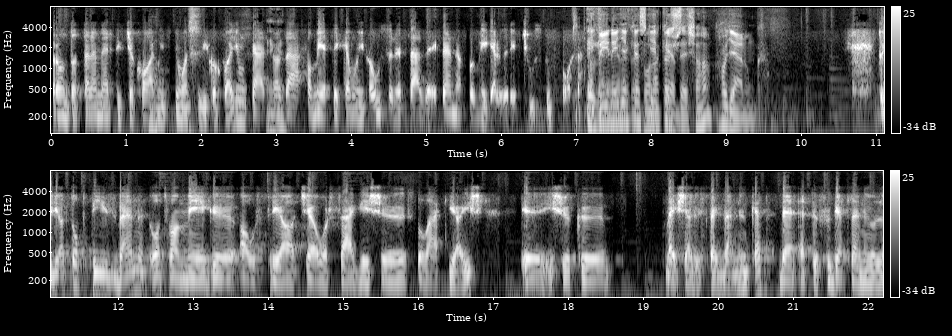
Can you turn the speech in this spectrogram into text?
rontotta le, mert itt csak 38-ok vagyunk, tehát Igen. az áfa mértéke mondjuk a 25 lenne, akkor még előrébb csúsztunk volna. A v 4 képest kérdés, aha. hogy állunk? Ugye a top 10-ben ott van még Ausztria, Csehország és Szlovákia is, és ők le is előztek bennünket, de ettől függetlenül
